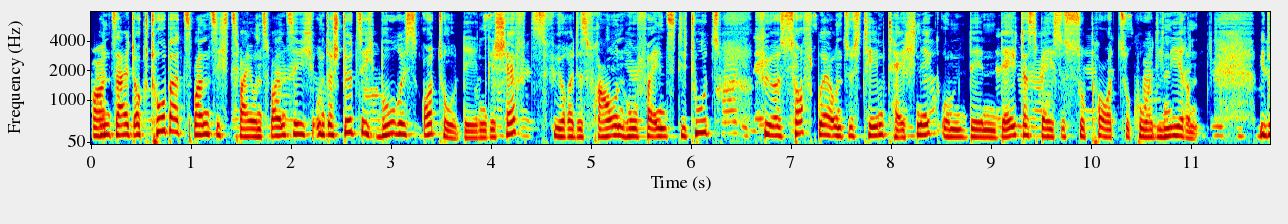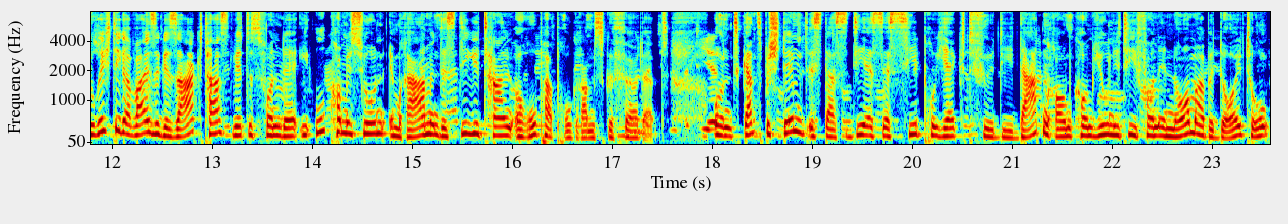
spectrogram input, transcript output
Und seit Oktober 2022 unterstütze ich Boris Otto, den Geschäftsführer des Fraunhofer Instituts für Software und Systemtechnik, um den Data Spaces Support zu koordinieren. Wie du richtigerweise gesagt hast, wird es von der EU-Kommission im Rahmen des digitalen Europaprogramms gefördert. Und ganz bestimmt ist das DSSC-Projekt Projekt für die Datenraum-Community von enormer Bedeutung,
